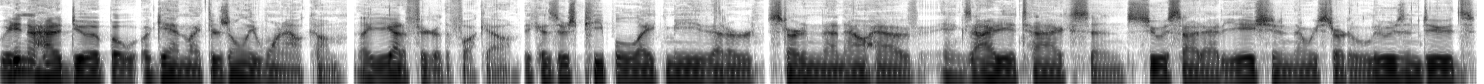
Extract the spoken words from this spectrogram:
we didn't know how to do it, but again, like there's only one outcome. Like you got to figure the fuck out because there's people like me that are starting to now have anxiety attacks and suicide ideation, and then we started losing dudes.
